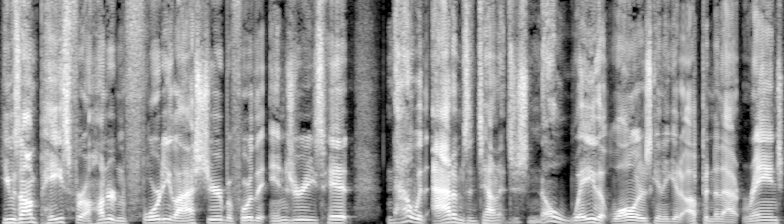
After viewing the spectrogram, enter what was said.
He was on pace for 140 last year before the injuries hit. Now with Adams in town, it's just no way that Waller's going to get up into that range.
